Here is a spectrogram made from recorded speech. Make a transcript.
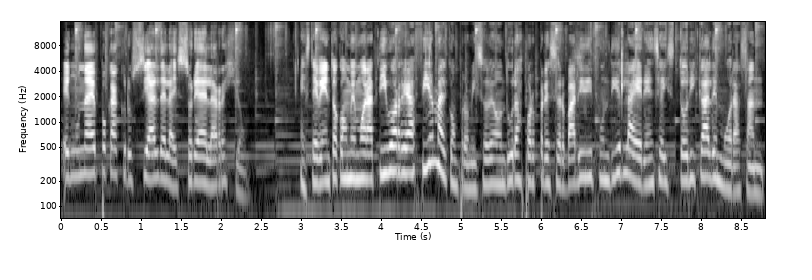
en una época crucial de la historia de la región. Este evento conmemorativo reafirma el compromiso de Honduras por preservar y difundir la herencia histórica de Morazán,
